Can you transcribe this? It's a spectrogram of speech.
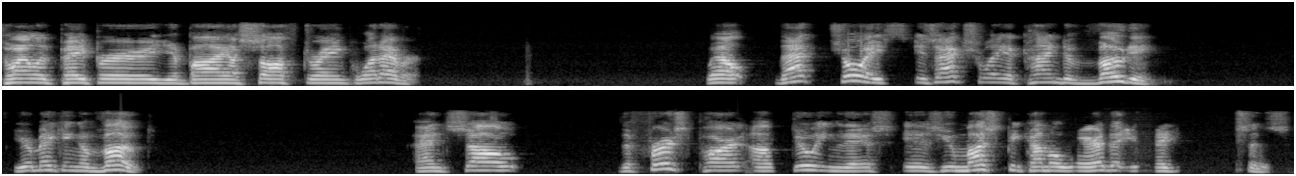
toilet paper, you buy a soft drink, whatever. Well, that choice is actually a kind of voting. You're making a vote. And so the first part of doing this is you must become aware that you're making choices.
